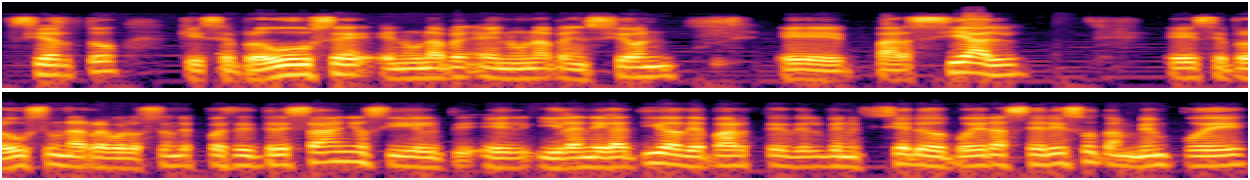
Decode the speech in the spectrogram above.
¿cierto?, que se produce en una, en una pensión eh, parcial, eh, se produce una revolución después de tres años y, la negativa de parte del beneficiario de poder hacer eso también puede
